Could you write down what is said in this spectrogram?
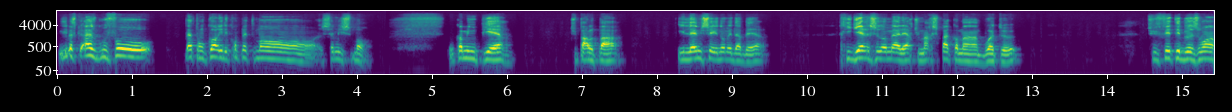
Il dit parce que As Goufo, là, ton corps, il est complètement chamichement. Comme une pierre, tu ne parles pas. Il aime chez Enom et Daber Rigueur à l'air, tu marches pas comme un boiteux. Tu fais tes besoins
